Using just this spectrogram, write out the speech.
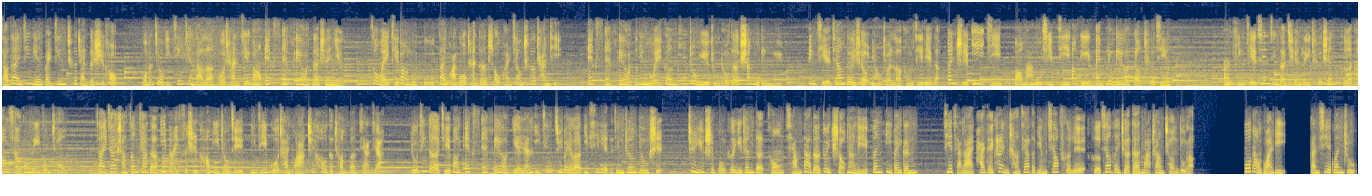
早在今年北京车展的时候，我们就已经见到了国产捷豹 XFL 的身影。作为捷豹路虎在华国产的首款轿车产品，XFL 的定位更偏重于主流的商务领域。并且将对手瞄准了同级别的奔驰一级、宝马五系及奥迪 M6L 等车型，而凭借先进的全铝车身和高效动力总成，再加上增加的140毫米轴距以及国产化之后的成本下降，如今的捷豹 XFL 俨然已经具备了一系列的竞争优势。至于是否可以真的从强大的对手那里分一杯羹？接下来还得看厂家的营销策略和消费者的买账程度了。播报完毕，感谢关注。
